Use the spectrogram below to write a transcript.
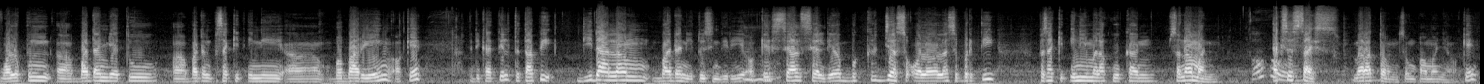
walaupun uh, badan dia tu uh, badan pesakit ini uh, berbaring okey di katil tetapi di dalam badan itu sendiri mm-hmm. okey sel-sel dia bekerja seolah-olah seperti pesakit ini melakukan senaman oh. exercise maraton seumpamanya okey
